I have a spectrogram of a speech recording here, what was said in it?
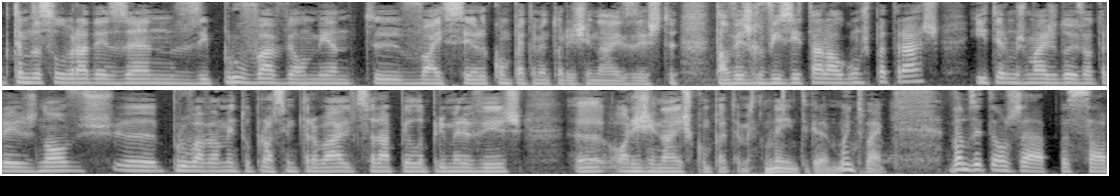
estamos a celebrar 10 anos e provavelmente vai ser completamente originais. Este, talvez revisitar alguns para trás e termos mais dois ou três novos. Uh, provavelmente o próximo trabalho será pela primeira vez uh, originais completamente. Na íntegra. Muito bem. Vamos então já passar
